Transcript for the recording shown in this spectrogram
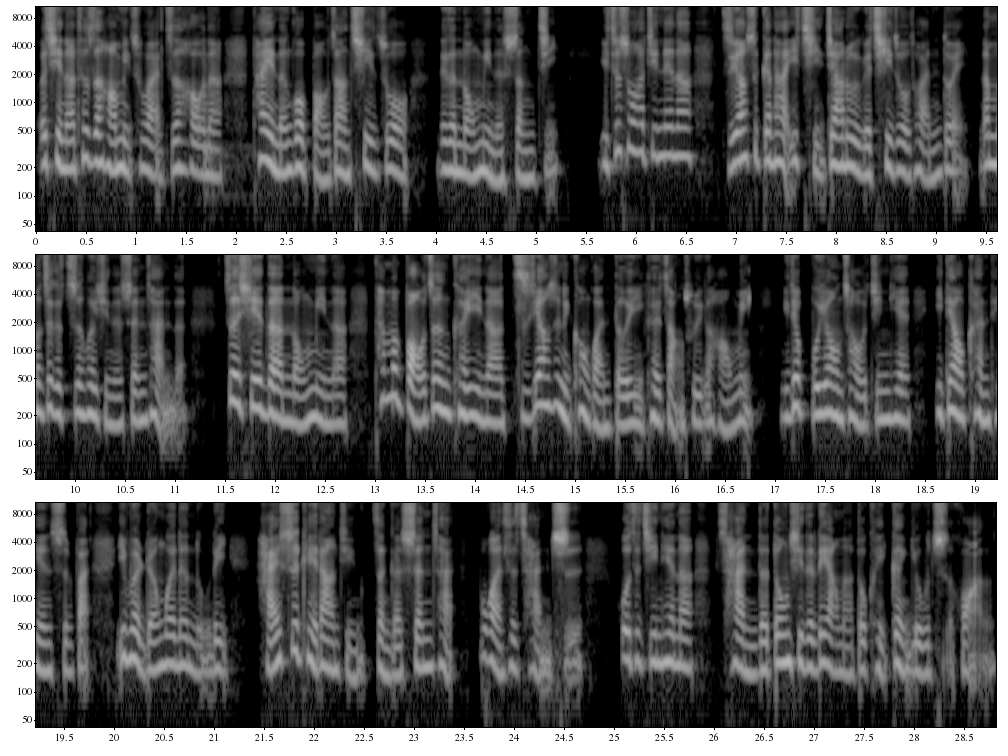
而且呢，特色好米出来之后呢，它也能够保障气作那个农民的生计。也就是说，他今天呢，只要是跟他一起加入一个气作团队，那么这个智慧型的生产的这些的农民呢，他们保证可以呢，只要是你控管得宜，可以长出一个好米。你就不用愁今天一定要看天吃饭，因为人为的努力还是可以让整整个生产，不管是产值或是今天呢产的东西的量呢，都可以更优质化了。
